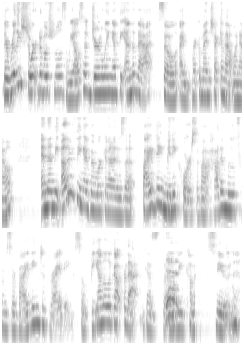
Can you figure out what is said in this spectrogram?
they're really short devotionals, and we also have journaling at the end of that. So I recommend checking that one out. And then the other thing I've been working on is a five day mini course about how to move from surviving to thriving. So be on the lookout for that because that'll yeah. be coming soon.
